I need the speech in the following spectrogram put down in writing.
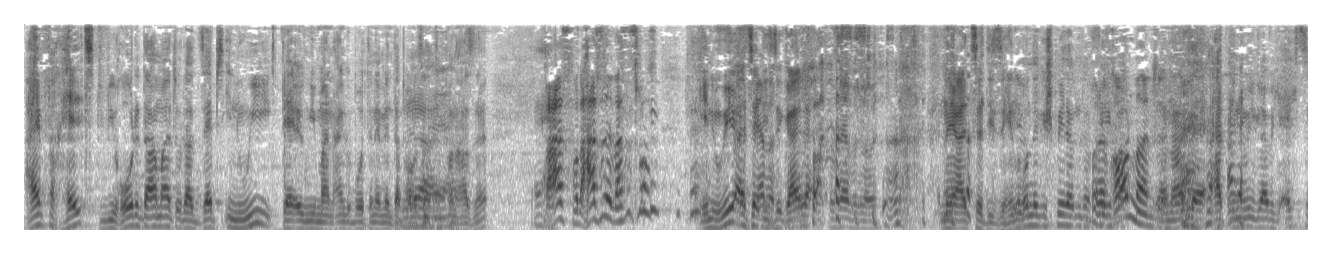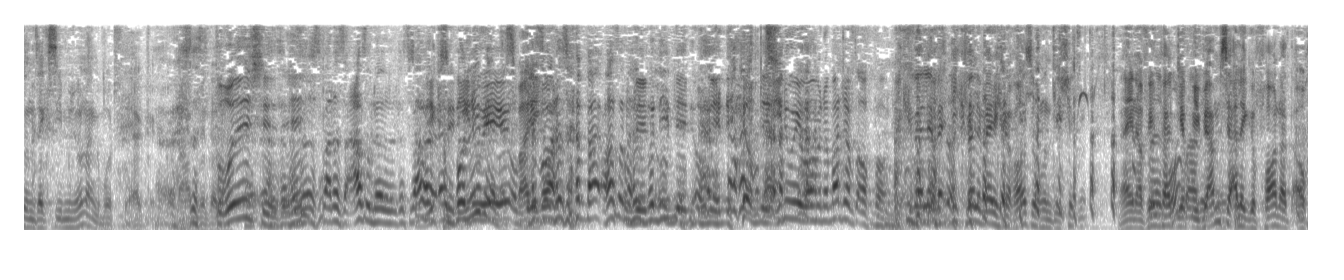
einfach hältst, wie Rode damals oder selbst Inui, der irgendwie mal ein Angebot in der Winterpause Ja, hatte ja. von Arsenal. Was? Von Hassel? Was ist los? Inui, als er diese geile, nee, als er diese Hinrunde gespielt hat unter Von der Frauenmannschaft. dann hat, er, hat Inui, glaube ich, echt so ein 6, 7 Millionen Angebot für er. Bullshit. Also, das war das Arsenal, das war in Bolivien. Das um war den- das Arsenal in um, Bolivien. den, um, den, um den Inui wollen wir eine Mannschaft aufbauen. Die Quelle, die Quelle werde ich noch raussuchen und dir schicken. Nein, auf jeden Fall, wir, wir haben es ja alle gefordert, auch,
